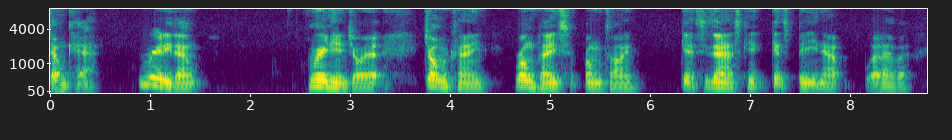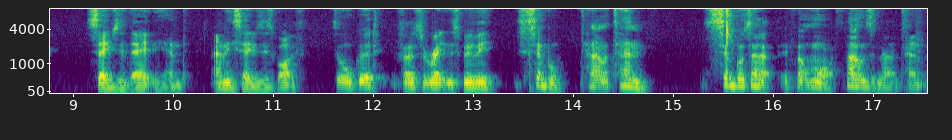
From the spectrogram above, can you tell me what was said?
Don't care. Really don't. Really enjoy it. John McClane, wrong place, wrong time. Gets his ass kicked, gets beaten up, whatever. Saves the day at the end. And he saves his wife. It's all good. If I was to rate this movie, it's simple. 10 out of 10. Simple as that, if not more. 1000 out of 10.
